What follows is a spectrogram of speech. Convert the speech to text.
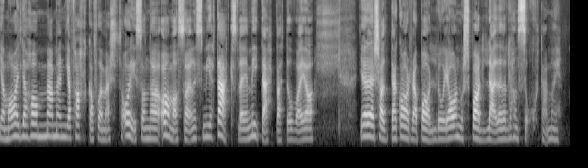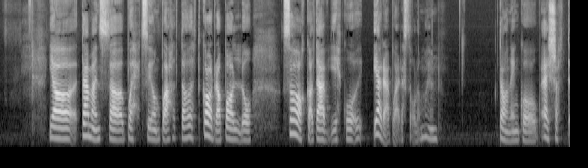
ja mailla hommamen ja fahka fuomast oison aamassa, niin täksla ja mitä pätova ja ja saada karrapallo ja on mus palla han suhtamme. Ja tämän saa on pahtaa, että karrapallo saakka tävji, kun järjepäivässä olemaan. Tanen kun ei satt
